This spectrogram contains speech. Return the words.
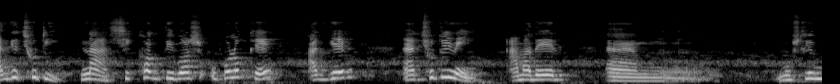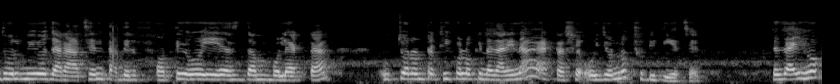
আজকে ছুটি, না, শিক্ষক দিবস উপলক্ষে আজকের ছুটি নেই। আমাদের মুসলিম ধর্মীয় যারা আছেন, তাদের ফতে ও ইয়াজদাম বলে একটা উচ্চারণটা ঠিক হলো কিনা জানি না, একটা সে ওই জন্য ছুটি দিয়েছে। তো যাই হোক,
